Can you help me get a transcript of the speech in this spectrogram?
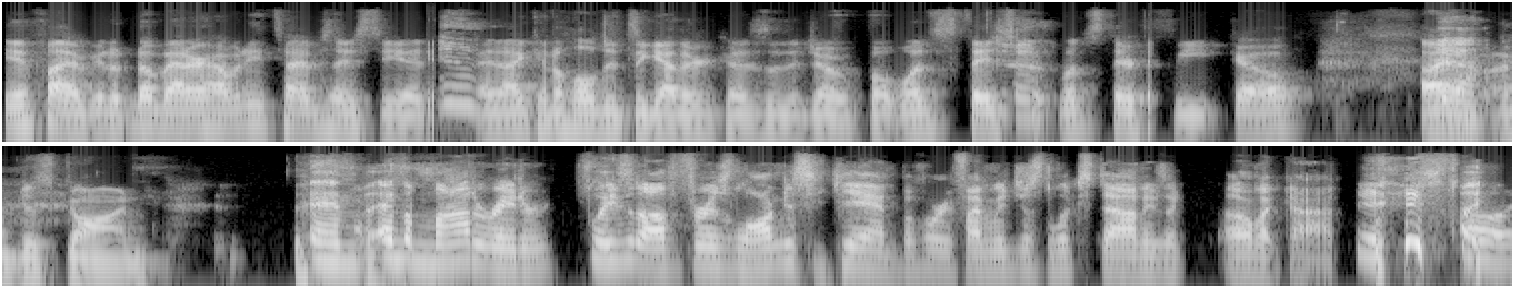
If I, no matter how many times I see it, Yeah. and I can hold it together because of the joke. But once they, Yeah. once their feet go, I'm, Yeah. I'm just gone. and and the moderator plays it off for as long as he can before he finally just looks down. He's like, "Oh my god!" he's like, oh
